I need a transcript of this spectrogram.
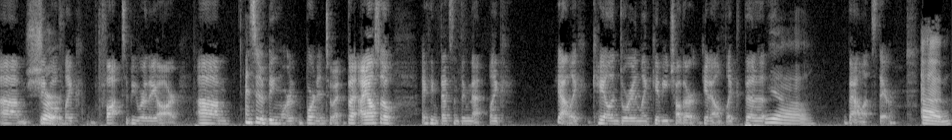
um, Sure. they both like fought to be where they are um, instead of being more born into it. But I also, I think that's something that like, yeah, like Chaol and Dorian like give each other, you know, like the yeah balance there. Um,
